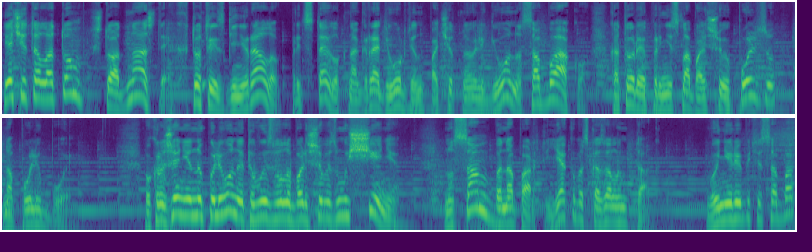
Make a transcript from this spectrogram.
Я читал о том, что однажды кто-то из генералов представил к награде Ордена Почетного Легиона собаку, которая принесла большую пользу на поле боя. В окружении Наполеона это вызвало большое возмущение, но сам Бонапарт якобы сказал им так «Вы не любите собак?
